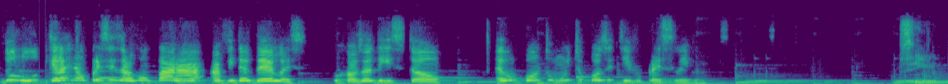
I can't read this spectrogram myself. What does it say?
do luto, que elas não precisavam parar a vida delas por causa disso. Então, é um ponto muito positivo para esse livro. Sim.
